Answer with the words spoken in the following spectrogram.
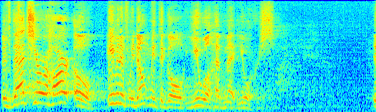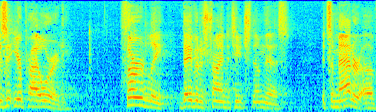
If that's your heart, oh, even if we don't meet the goal, you will have met yours. Is it your priority? Thirdly, David is trying to teach them this. It's a matter of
